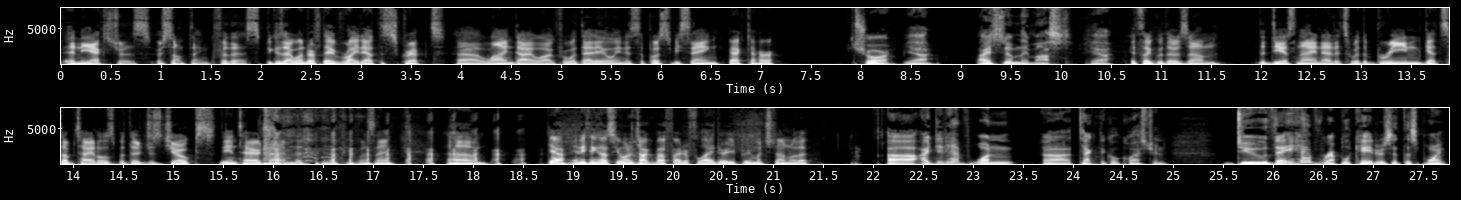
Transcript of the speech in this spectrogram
in the extras or something for this because I wonder if they write out the script uh, line dialogue for what that alien is supposed to be saying back to her. Sure. Yeah. I assume they must. Yeah. It's like with those um the DS9 edits where the Breen gets subtitles, but they're just jokes the entire time that, that people are saying. Um, yeah. Anything else you want to talk about Fight or Flight, or are you pretty much done with it? Uh, I did have one uh, technical question. Do they have replicators at this point?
